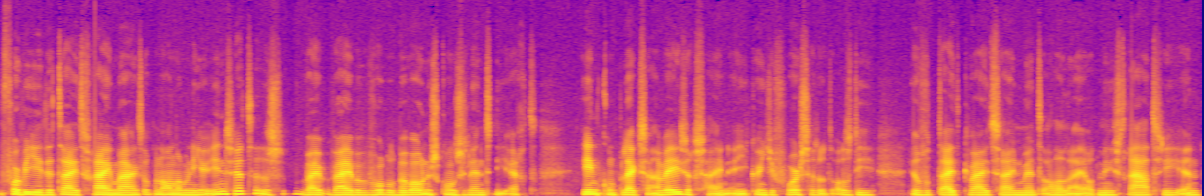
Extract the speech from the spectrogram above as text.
voor wie je de tijd vrijmaakt op een andere manier inzetten. Dus wij, wij hebben bijvoorbeeld bewonersconsulenten die echt in complexen aanwezig zijn. En je kunt je voorstellen dat als die heel veel tijd kwijt zijn met allerlei administratie en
